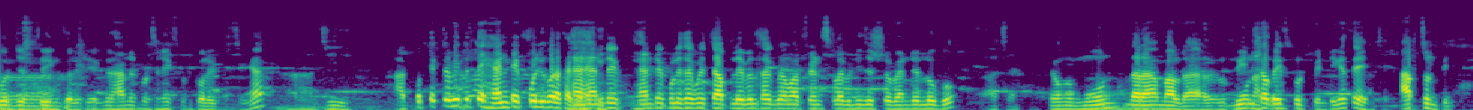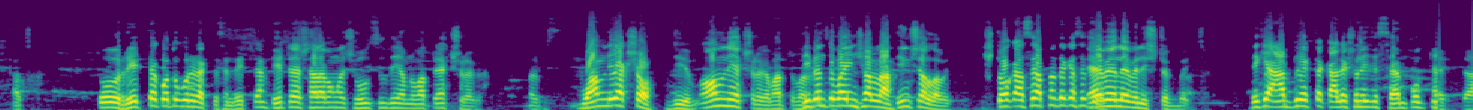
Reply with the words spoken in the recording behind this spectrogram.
গর্জিয়াস সুইং কোয়ালিটি একদম হান্ড্রেড পার্সেন্ট এক্সপোর্ট কোয়ালিটি হ্যাঁ? জি। আর প্রত্যেকটার ভিতরে হ্যান্ডটেক পলি করা থাকবে হ্যাঁ? হ্যান্ডটেক হ্যান্ডটেক পলি থাকবে চাপ লেভেল থাকবে আমার ফ্রেন্ডস ক্লাবের নিজস্ব ব্র্যান্ডের লোগো আচ্ছা। এবং মুন দ্বারা মালটা আর মুন সব এক্সপোর্ট প্রিন্ট ঠিক আছে? আপসন প্রিন্ট আচ্ছা। তো রেটটা কত করে রাখতেছেন রেটটা এটা সারা বাংলাদেশে হোলসেল দিয়ে আমরা মাত্র একশো টাকা per piece। ওয়ানলি একশো? জি অনলি একশো টাকা মাত্র দিবেন তো ভাই ইনশাল্লাহ। ইনশাল্লাহ ভাই। স্টক আছে আপনাদের কাছে? অ্যাভেলেবেল স্টক ভাই। দেখি আর দুই একটা কালেকশন এই যে স্যাম্পল একটা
